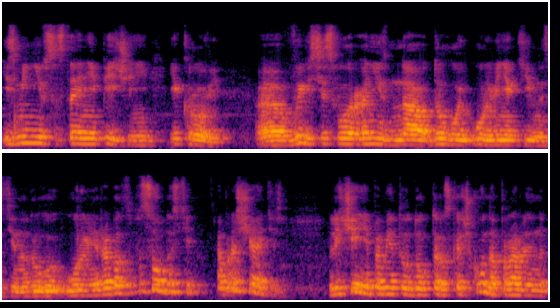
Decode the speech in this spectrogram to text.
изменив состояние печени и крови, э, вывести свой организм на другой уровень активности, на другой уровень работоспособности, обращайтесь. Лечение по методу доктора Скачко направлено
